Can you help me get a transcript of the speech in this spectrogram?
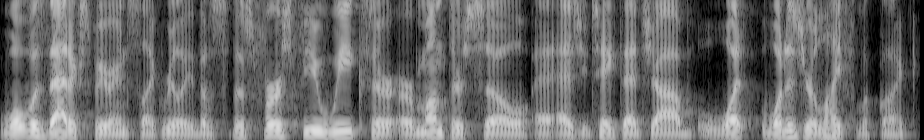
what was that experience like? Really, those those first few weeks or, or month or so as you take that job, what what does your life look like?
